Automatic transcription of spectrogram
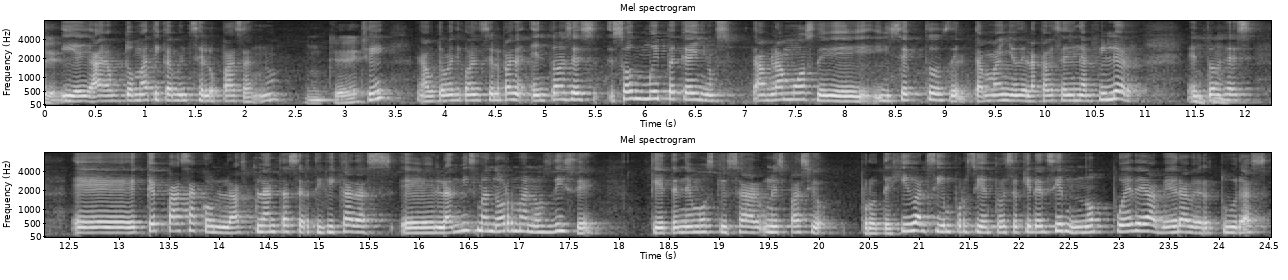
y automáticamente se lo pasan, ¿no? Okay. ¿Sí? Automáticamente se lo pasan. Entonces, son muy pequeños. Hablamos de insectos del tamaño de la cabeza de un alfiler. Entonces, eh, ¿qué pasa con las plantas certificadas? Eh, la misma norma nos dice que tenemos que usar un espacio protegido al 100%, eso quiere decir no puede haber aberturas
